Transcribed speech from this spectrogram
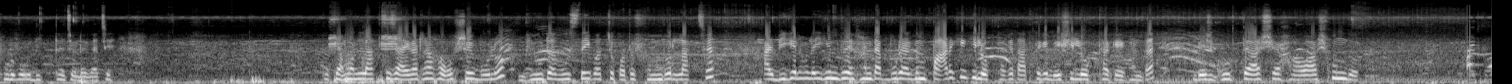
পুরো ওদিকটায় চলে গেছে। তো কেমন লাগছে জায়গাটা অবশ্যই বলো। ভিউটা বুঝতেই পারছ কত সুন্দর লাগছে। আর বিকেল হলেই কিন্তু এখানটা পুরো একদম পার্কে কি লোক থাকে, তার থেকে বেশি লোক থাকে এখানটা বেশ ঘুরতে আসে, হাওয়া, সুন্দর। দেখো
